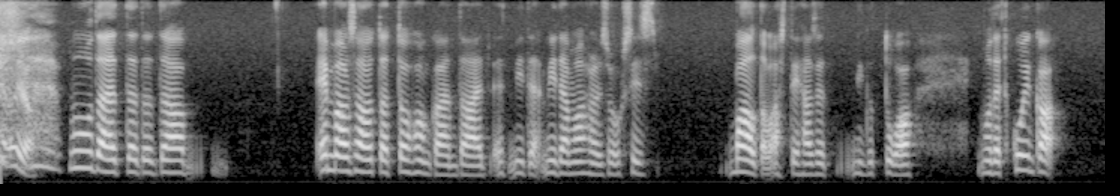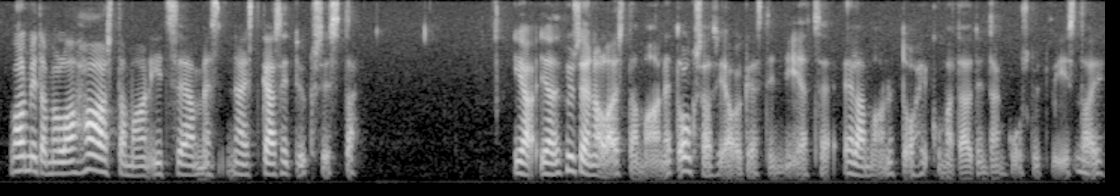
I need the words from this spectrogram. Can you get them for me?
joo, joo. muuta, että tota, en mä osaa ottaa tohon kantaa, että, että mitä, mitä mahdollisuuksia, siis valtavastihan se niin tuo, mutta että kuinka valmiita me ollaan haastamaan itseämme näistä käsityksistä – ja, ja kyseenalaistamaan, että onko asia oikeasti niin, että se elämä on nyt ohi, kun mä täytin tämän 65 mm. tai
